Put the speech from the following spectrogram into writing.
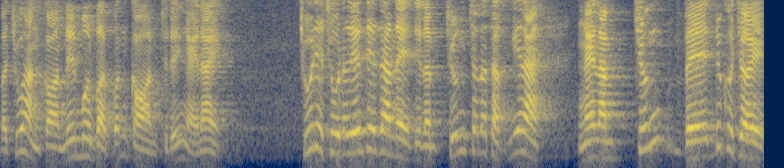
và Chúa hằng còn nên muôn vật vẫn còn cho đến ngày nay. Chúa Giêsu đã đến thế gian này để làm chứng cho nó thật nghĩa là Ngài làm chứng về Đức Chúa Trời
